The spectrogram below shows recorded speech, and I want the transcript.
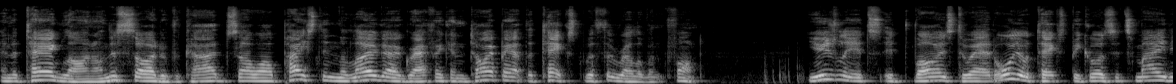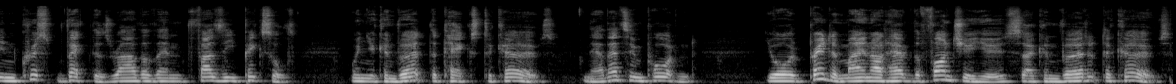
and a tagline on this side of the card so I'll paste in the logo graphic and type out the text with the relevant font. Usually it's advised to add all your text because it's made in crisp vectors rather than fuzzy pixels when you convert the text to curves. Now that's important. Your printer may not have the font you use so convert it to curves.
